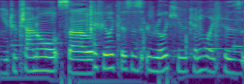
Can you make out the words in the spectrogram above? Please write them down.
YouTube channel, so I feel like this is really cute, kind of like his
